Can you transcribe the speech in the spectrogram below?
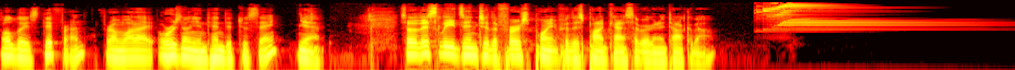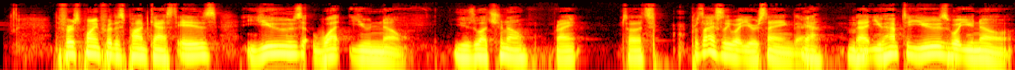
Although it's different from what I originally intended to say. Yeah. So this leads into the first point for this podcast that we're going to talk about. The first point for this podcast is use what you know, Use what you know. right? So that's precisely what you're saying there. Yeah. Mm-hmm. That you have to use what you know.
